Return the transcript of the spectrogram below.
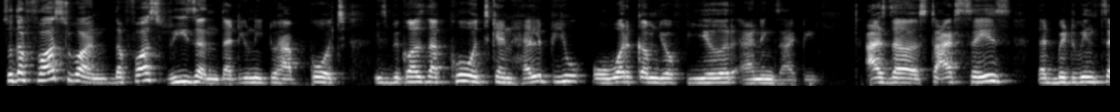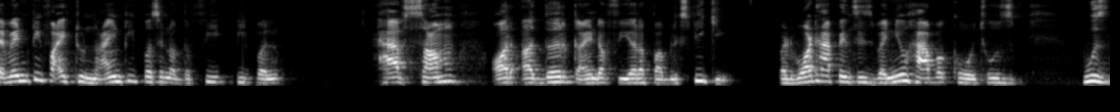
So the first one, the first reason that you need to have coach is because the coach can help you overcome your fear and anxiety. As the stat says that between 75 to 90% of the fe- people have some or other kind of fear of public speaking. But what happens is when you have a coach who's who's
